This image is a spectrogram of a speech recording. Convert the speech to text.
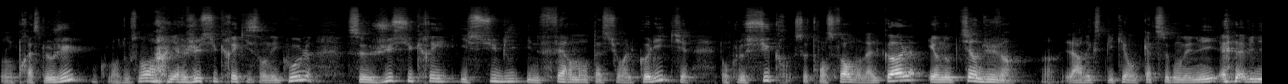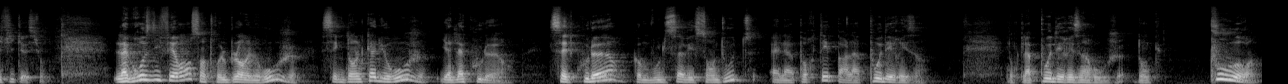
on presse le jus, on commence doucement, il y a un jus sucré qui s'en écoule. Ce jus sucré, il subit une fermentation alcoolique, donc le sucre se transforme en alcool et on obtient du vin. Hein. L'art d'expliquer en 4 secondes et demie la vinification. La grosse différence entre le blanc et le rouge, c'est que dans le cas du rouge, il y a de la couleur. Cette couleur, comme vous le savez sans doute, elle est apportée par la peau des raisins. Donc la peau des raisins rouges. Donc pour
